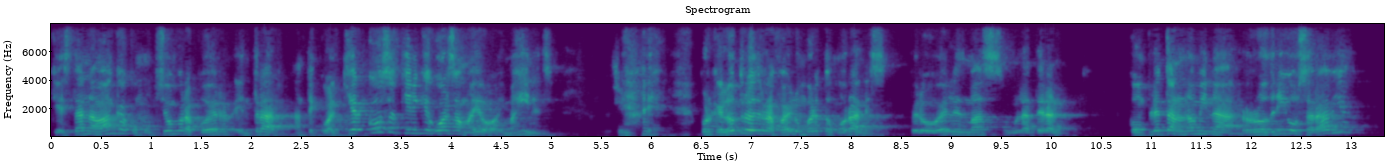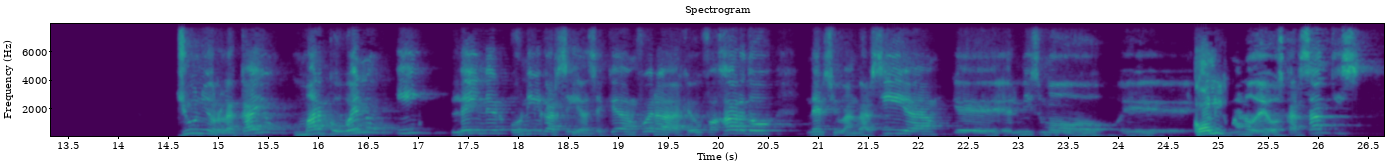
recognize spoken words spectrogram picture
que está en la banca como opción para poder entrar. Ante cualquier cosa tiene que jugar Samayoa, imagínense. Sí. Porque el otro es Rafael Humberto Morales, pero él es más un lateral. Completa la nómina Rodrigo Sarabia, Junior Lacayo, Marco Bueno y Leiner, O'Neill García. Se quedan fuera Jesús Fajardo, Nelson Iván García, eh, el mismo eh, hermano de Oscar Santis,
